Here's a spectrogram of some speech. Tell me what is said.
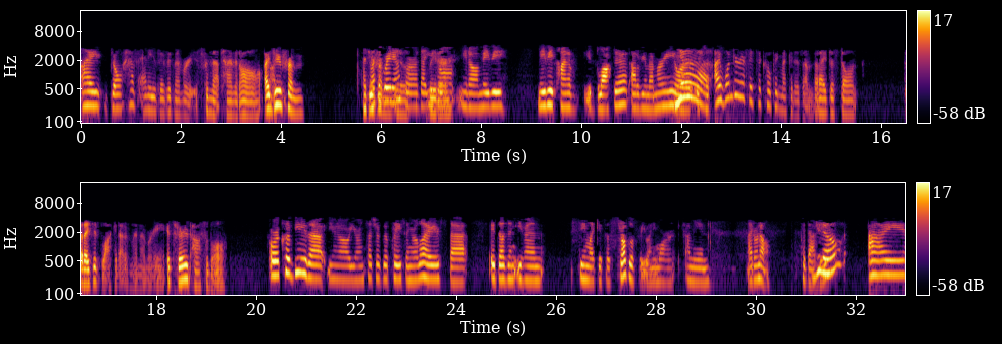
I don't have any vivid memories from that time at all. I do from. I do That's from, a great you know, answer. that you later. don't, you know, maybe, maybe it kind of you blocked it out of your memory, or yeah, just I wonder if it's a coping mechanism that I just don't. That I did block it out of my memory. It's very possible. Or it could be that, you know, you're in such a good place in your life that it doesn't even seem like it's a struggle for you anymore. I mean, I don't know. Could that you be? know, I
